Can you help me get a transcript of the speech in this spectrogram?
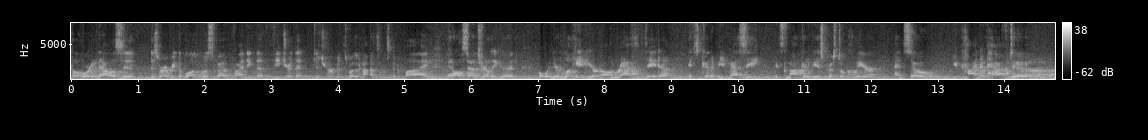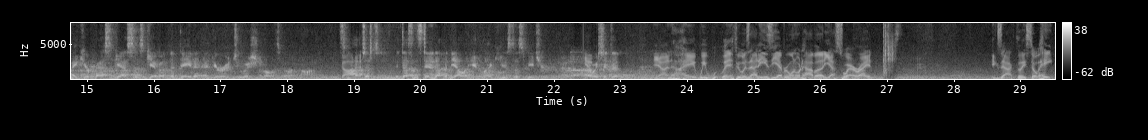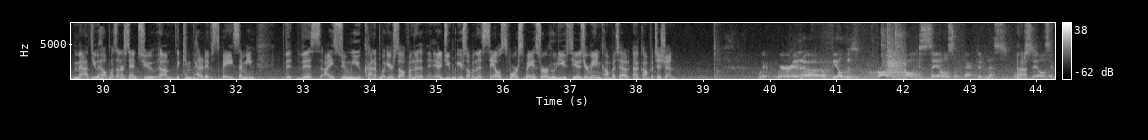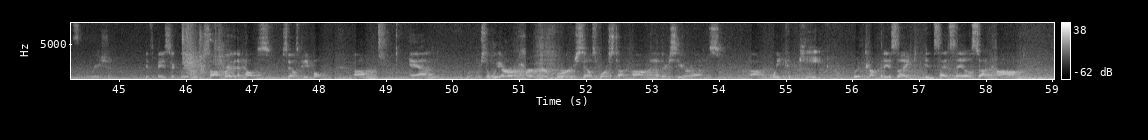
cohort analysis, or I read the blog post about finding the feature that determines whether or not someone's going to buy, it all sounds really good. But when you're looking at your own raft of data, it's going to be messy. It's not going to be as crystal clear. And so you kind of have to make your best guesses given the data and your intuition about what's going on. It's Got not it. just, it doesn't stand up and yell at you, like, use this feature. Yeah. I wish it did. yeah, no, hey, we if it was that easy, everyone would have a Yesware, right? Exactly. So, hey, Matthew, help us understand too um, the competitive space. I mean, th- this. I assume you kind of put yourself in the. uh, Do you put yourself in the Salesforce space, or who do you see as your main competi- uh, competition? We're, we're in a, a field that's broadly called sales effectiveness or Uh-huh. sales acceleration. It's basically software that helps salespeople. Um, and so we are a partner for Salesforce.com and other CRMs. Um, we compete with companies like InsideSales.com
